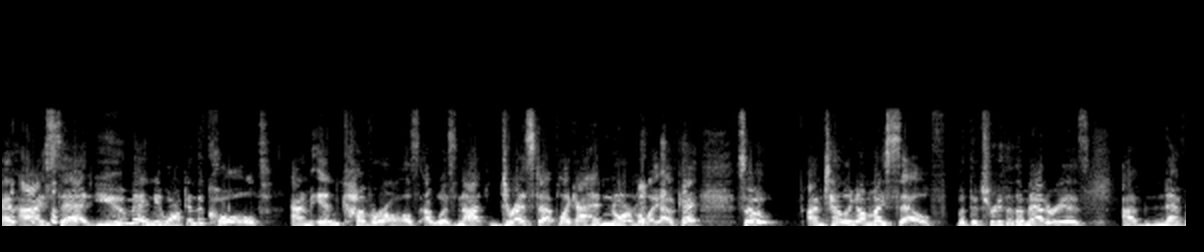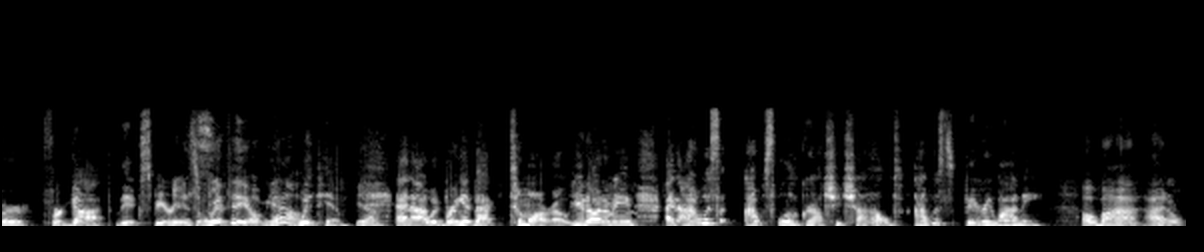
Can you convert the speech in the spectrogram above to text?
and I said, You made me walk in the cold. I'm in coveralls. I was not dressed up like I had normally. Okay. so I'm telling on myself, but the truth of the matter is, I've never forgot the experience It's with him, yeah. with him. Yeah. And I would bring it back tomorrow. You know what I mean? And I was I was a little grouchy child. I was very whiny. oh my, I don't.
